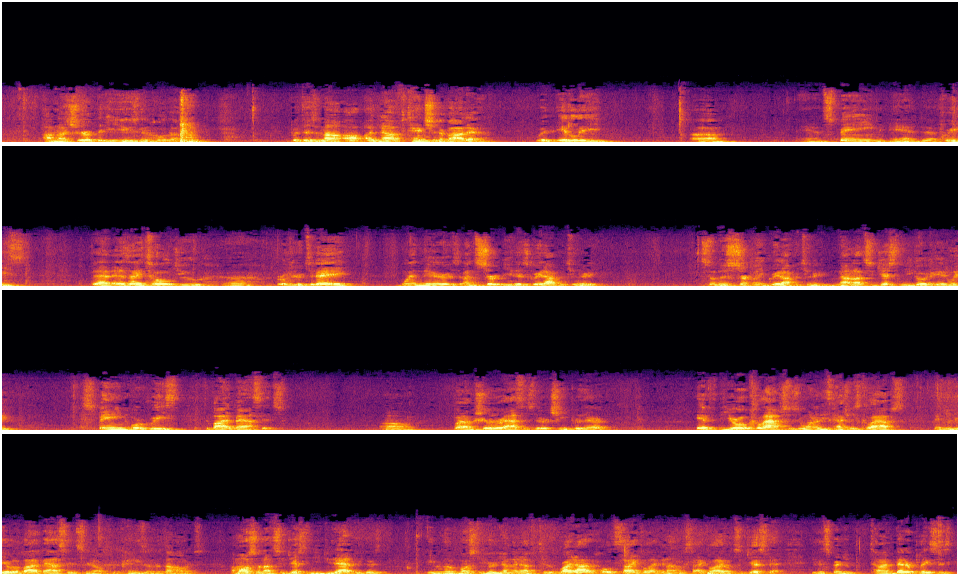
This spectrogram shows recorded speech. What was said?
I'm not sure if the EU is going to hold up. But there's enough, uh, enough tension about it with Italy um, and Spain and uh, Greece that, as I told you uh, earlier today, when there's uncertainty, there's great opportunity. So there's certainly great opportunity. Now, I'm not suggesting you go to Italy, Spain, or Greece to buy the assets. Um, But I'm sure there are assets that are cheaper there. If the euro collapses or one of these countries collapse, then you'll be able to buy up assets, you know, for pennies on the dollars. I'm also not suggesting you do that because even though most of you are young enough to ride out a whole cycle, economic cycle, I don't suggest that. You can spend your time better places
